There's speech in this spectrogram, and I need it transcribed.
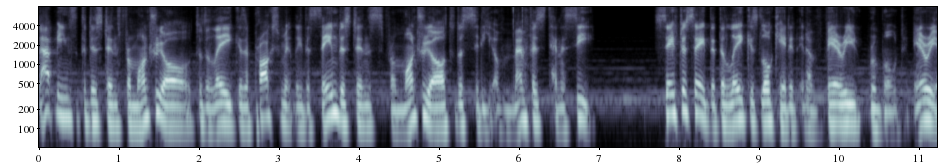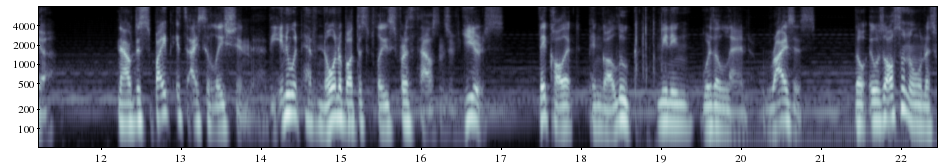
that means that the distance from Montreal to the lake is approximately the same distance from Montreal to the city of Memphis, Tennessee. Safe to say that the lake is located in a very remote area. Now, despite its isolation, the Inuit have known about this place for thousands of years. They call it Pingualuk, meaning where the land rises, though it was also known as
